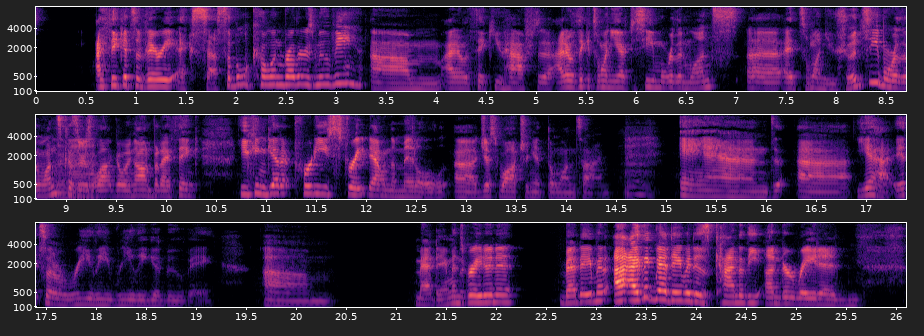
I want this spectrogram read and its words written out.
I think it's a very accessible Coen Brothers movie. Um, I don't think you have to. I don't think it's one you have to see more than once. Uh, it's one you should see more than once because there's a lot going on. But I think you can get it pretty straight down the middle uh, just watching it the one time. And uh, yeah, it's a really really good movie. Um, Matt Damon's great in it. Matt Damon, I, I think Matt Damon is kind of the underrated,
